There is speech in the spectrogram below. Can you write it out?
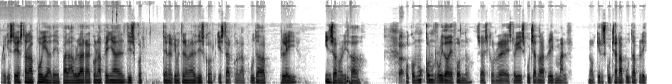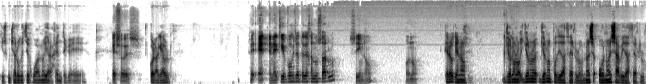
Porque estoy hasta la polla de para hablar con la peña del Discord, tener que meterme en el Discord y estar con la puta Play insonorizada. Claro. O con un, con un ruido de fondo. ¿Sabes? Con, estoy escuchando la Play mal. No, quiero escuchar la puta Play, quiero escuchar lo que estoy jugando y a la gente que Eso es. con la que hablo. ¿En, en Xbox ya te dejan usarlo? Sí, ¿no? ¿O no? Creo que no. Yo no, yo, no, yo no he podido hacerlo, no es, o no he sabido hacerlo.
